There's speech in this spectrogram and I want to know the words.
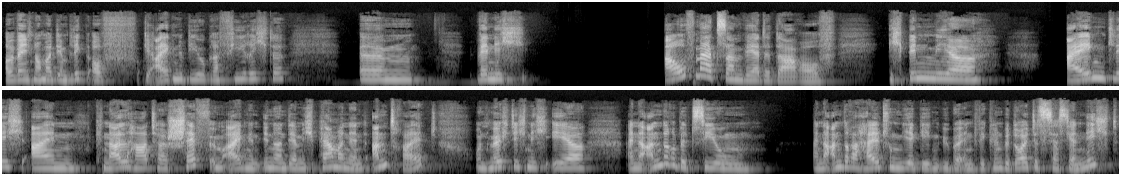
Aber wenn ich nochmal den Blick auf die eigene Biografie richte, ähm, wenn ich aufmerksam werde darauf, ich bin mir eigentlich ein knallharter Chef im eigenen Innern, der mich permanent antreibt und möchte ich nicht eher eine andere Beziehung eine andere Haltung mir gegenüber entwickeln, bedeutet das ja nicht,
